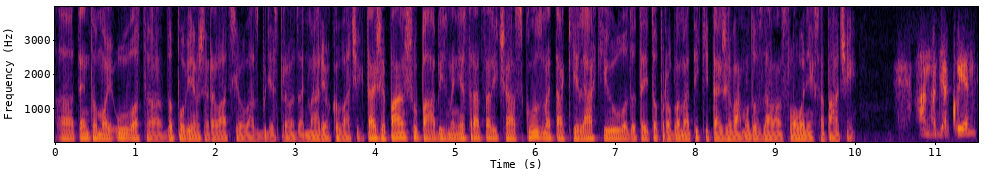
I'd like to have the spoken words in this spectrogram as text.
uh, tento môj úvod uh, dopoviem, že reláciou vás bude sprevádzať Mário Kováčik. Takže pán Šupa, aby sme nestrácali čas, skúsme taký ľahký úvod do tejto problematiky, takže vám odovzdávam slovo, nech sa páči. Áno, ďakujem.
